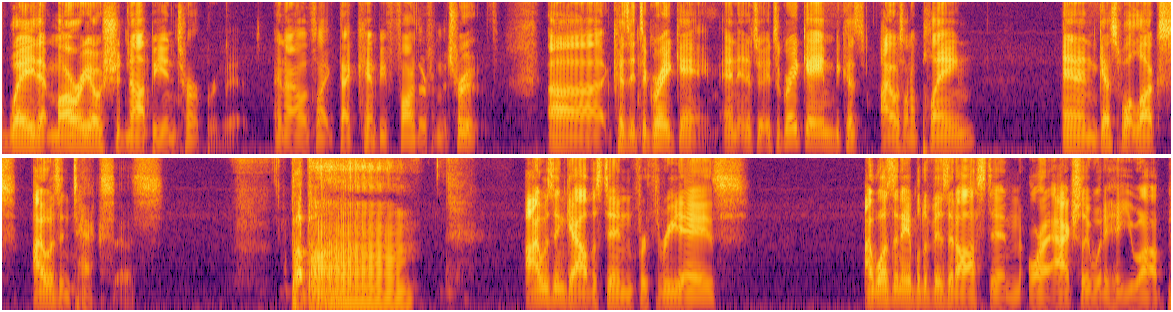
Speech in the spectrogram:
way that mario should not be interpreted. And i was like that can't be farther from the truth. Uh, because it's a great game. And, and it's, a, it's a great game because i was on a plane. And guess what lux? I was in texas. Ba-bum. i was in galveston for three days. I wasn't able to visit austin or i actually would have hit you up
